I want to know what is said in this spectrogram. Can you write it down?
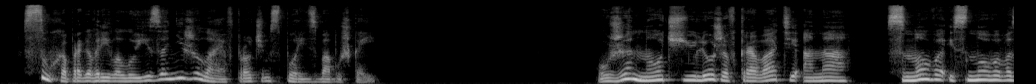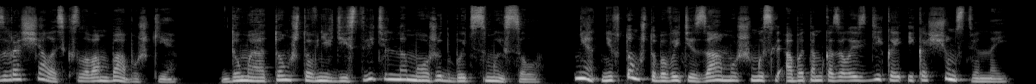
— сухо проговорила Луиза, не желая, впрочем, спорить с бабушкой. Уже ночью, лежа в кровати, она снова и снова возвращалась к словам бабушки — думая о том, что в них действительно может быть смысл. Нет, не в том, чтобы выйти замуж, мысль об этом казалась дикой и кощунственной,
